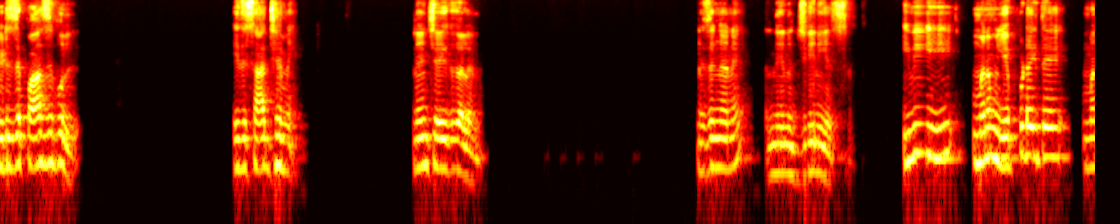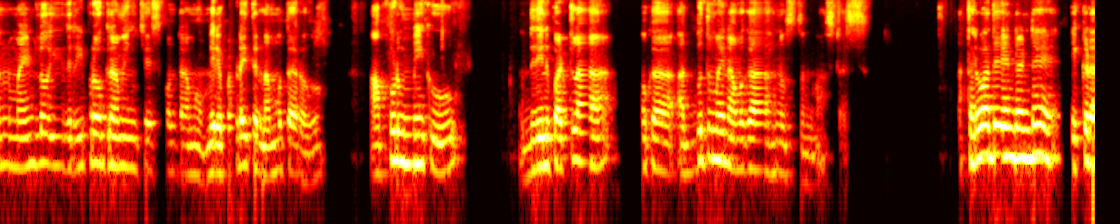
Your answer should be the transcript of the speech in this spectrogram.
it is a possible ఇది సాధ్యమే. నేను చేయగలను. నిజంగానే నేను జీనియస్ ఇవి మనం ఎప్పుడైతే మన మైండ్లో ఇది రీప్రోగ్రామింగ్ చేసుకుంటామో మీరు ఎప్పుడైతే నమ్ముతారో అప్పుడు మీకు దీని పట్ల ఒక అద్భుతమైన అవగాహన వస్తుంది మాస్టర్స్. తర్వాత ఏంటంటే ఇక్కడ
